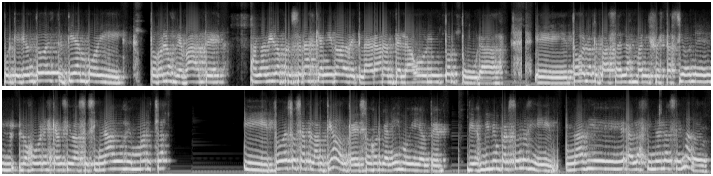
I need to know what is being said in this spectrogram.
Porque yo en todo este tiempo y todos los debates, han habido personas que han ido a declarar ante la ONU tortura, eh, todo lo que pasa en las manifestaciones, los jóvenes que han sido asesinados en marcha. Y todo eso se ha planteado ante esos organismos y ante 10.000 personas y nadie a la final hace nada.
